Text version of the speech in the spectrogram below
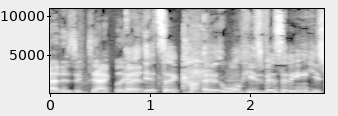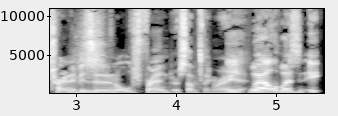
That is exactly Uh, it. it's a uh, well. He's visiting. He's trying to visit an old friend or something, right? Yeah. well, it wasn't. It,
